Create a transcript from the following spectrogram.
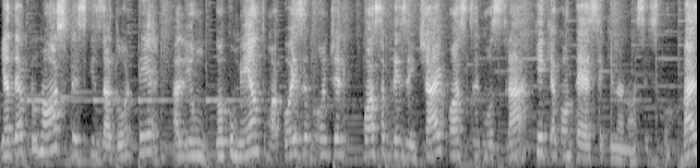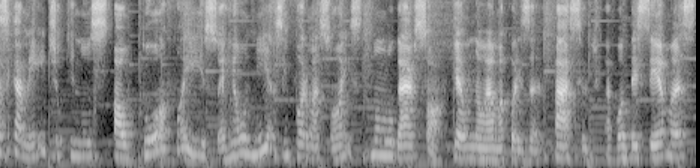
e até para o nosso pesquisador ter ali um documento, uma coisa onde ele possa presentear e possa mostrar o que, que acontece aqui na nossa escola. Basicamente, o que nos pautou foi isso, é reunir as informações num lugar só, que é não é uma coisa fácil de acontecer, mas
